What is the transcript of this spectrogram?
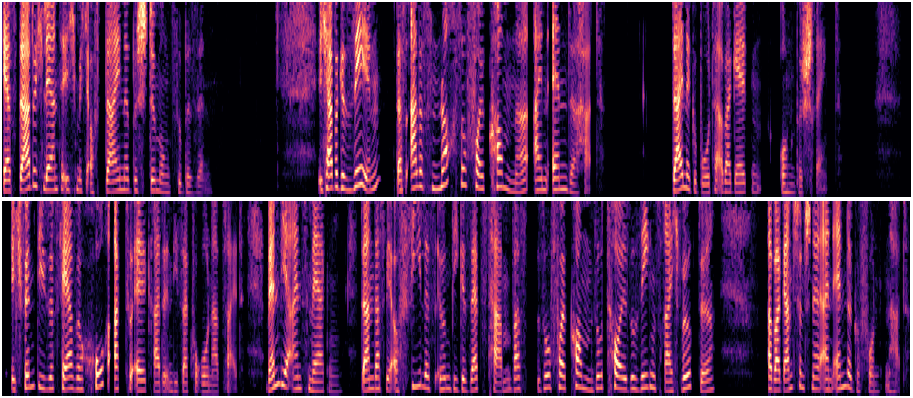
Erst dadurch lernte ich mich auf deine Bestimmung zu besinnen. Ich habe gesehen, dass alles noch so vollkommene ein Ende hat. Deine Gebote aber gelten unbeschränkt. Ich finde diese Verse hochaktuell gerade in dieser Corona-Zeit. Wenn wir eins merken, dann, dass wir auf vieles irgendwie gesetzt haben, was so vollkommen, so toll, so segensreich wirkte, aber ganz schön schnell ein Ende gefunden hat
